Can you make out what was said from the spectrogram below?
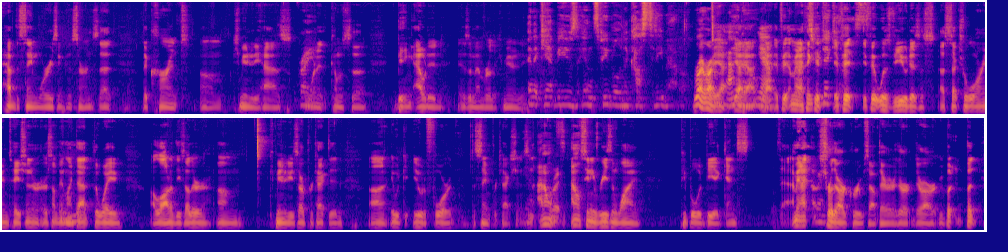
have the same worries and concerns that the current um, community has Right. when it comes to being outed as a member of the community. And it can't be used against people in a custody battle. Right, right, yeah, Yeah. yeah, yeah, yeah. Yeah. If it, I mean, I think if, if it if it was viewed as a, sexual orientation or, or something Mm-hmm. like that, the way a lot of these other um, communities are protected, uh, it would it would afford the same protections. And I don't Right. I don't see any reason why people would be against that. I mean, I, am sure there are groups out there. There there are, but but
